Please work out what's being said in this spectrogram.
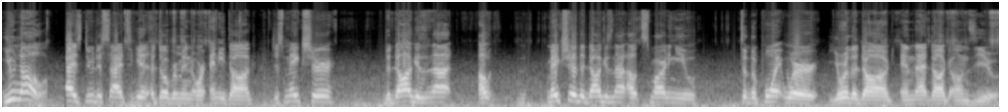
you know. If you guys do decide to get a doberman or any dog. Just make sure the dog is not out make sure the dog is not outsmarting you to the point where you're the dog and that dog owns you.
